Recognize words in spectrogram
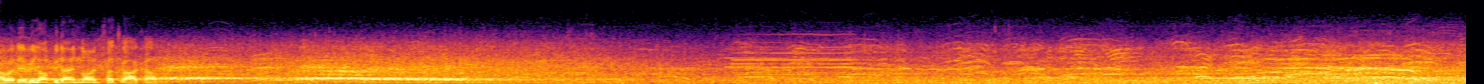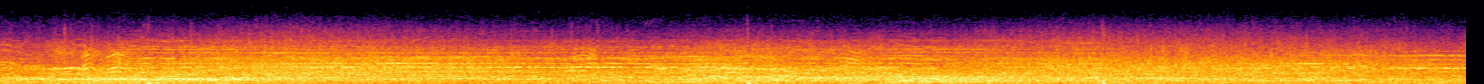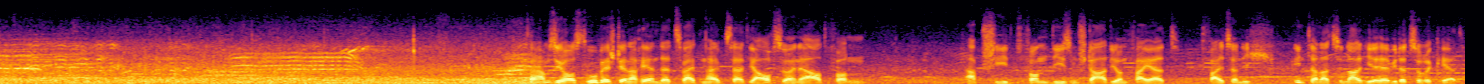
aber der will auch wieder einen neuen Vertrag haben. Haben Sie Horst Rubesch, der nachher in der zweiten Halbzeit ja auch so eine Art von Abschied von diesem Stadion feiert, falls er nicht international hierher wieder zurückkehrt.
